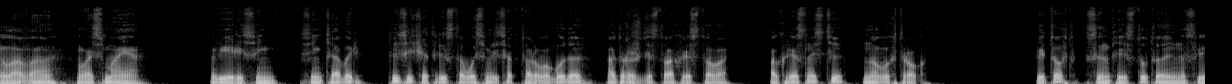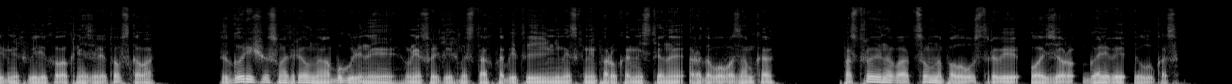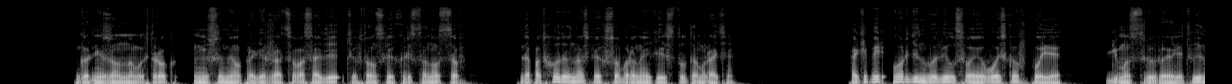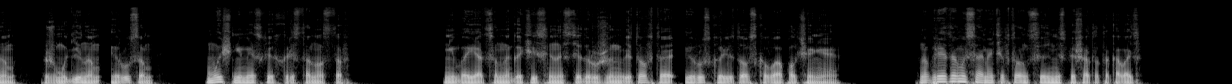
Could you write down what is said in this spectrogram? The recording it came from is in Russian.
Глава восьмая. Вересень. Сентябрь 1382 года от Рождества Христова. Окрестности Новых Трог. Витовт, сын Кейстута и наследник великого князя Литовского, с горечью смотрел на обугленные, в нескольких местах побитые немецкими поруками стены родового замка, построенного отцом на полуострове у озер Гальве и Лукас. Гарнизон Новых Трог не сумел продержаться в осаде тевтонских крестоносцев до подхода наспех собранной кейстутом рати. А теперь орден вывел свое войско в поле, демонстрируя литвинам, жмудинам и русам мощь немецких крестоносцев. Не боятся многочисленности дружин Витовта и русско-литовского ополчения. Но при этом и сами тевтонцы не спешат атаковать.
